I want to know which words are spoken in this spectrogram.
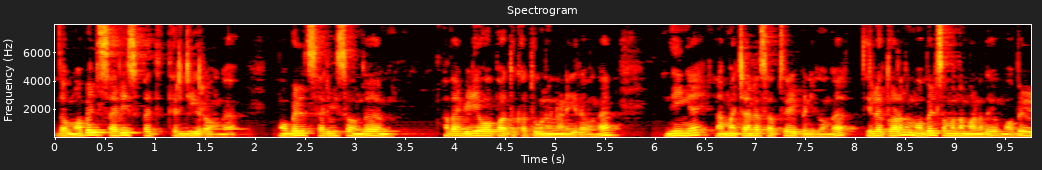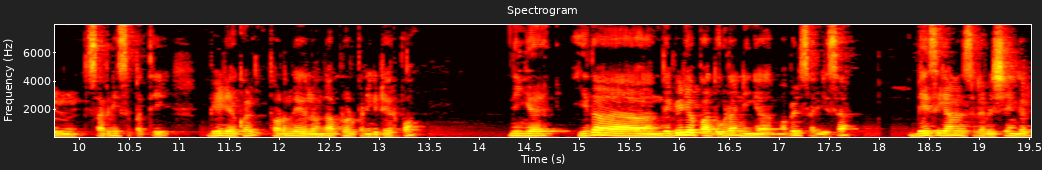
இந்த மொபைல் சர்வீஸ் பற்றி தெரிஞ்சுக்கிறவங்க மொபைல் சர்வீஸை வந்து அதான் வீடியோவை பார்த்து கற்றுக்கணும்னு நினைக்கிறவங்க நீங்கள் நம்ம சேனலை சப்ஸ்கிரைப் பண்ணிக்கோங்க. இதில் தொடர்ந்து மொபைல் சம்மந்தமானது மொபைல் சர்வீஸை பற்றி வீடியோக்கள் தொடர்ந்து இதில் வந்து அப்லோட் பண்ணிக்கிட்டே இருப்போம். நீங்கள் இதை இந்த வீடியோ பார்த்து கூட நீங்கள் மொபைல் சர்வீஸை பேசிக்கான சில விஷயங்கள்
